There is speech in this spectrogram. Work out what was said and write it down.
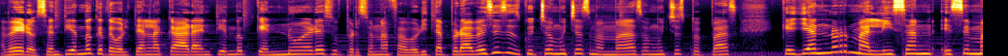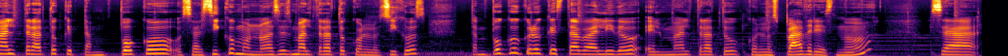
a ver, o sea, entiendo que te voltean la cara, entiendo que no eres su persona favorita, pero a veces escucho a muchas mamás o muchos papás que ya normalizan ese maltrato que tampoco, o sea, así como no haces maltrato con los hijos, tampoco creo que está válido el maltrato con los padres, ¿no? O sea,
